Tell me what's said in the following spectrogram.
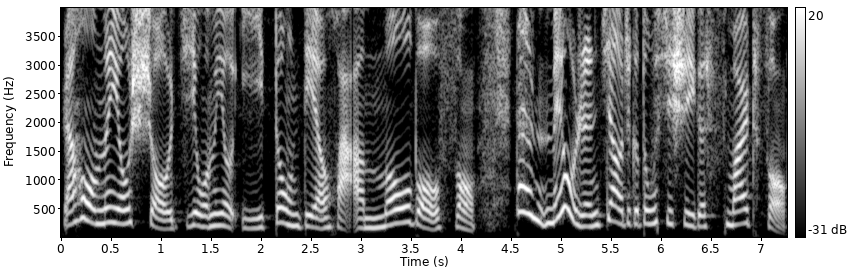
然后我们有手机，我们有移动电话啊，mobile phone，但没有人叫这个东西是一个 smartphone。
